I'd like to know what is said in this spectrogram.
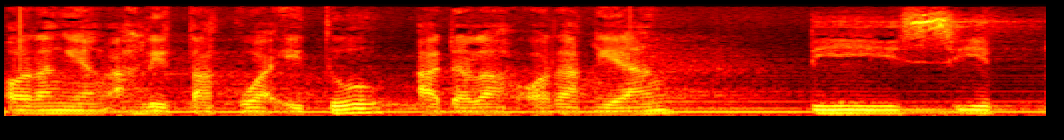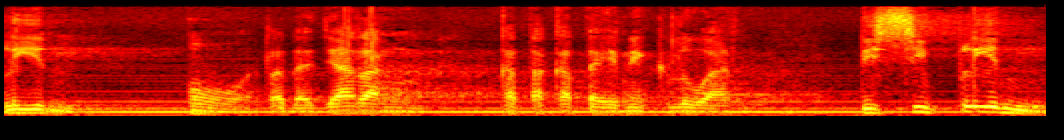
Orang yang ahli takwa itu adalah orang yang disiplin. Oh, rada jarang kata-kata ini keluar. Disiplin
